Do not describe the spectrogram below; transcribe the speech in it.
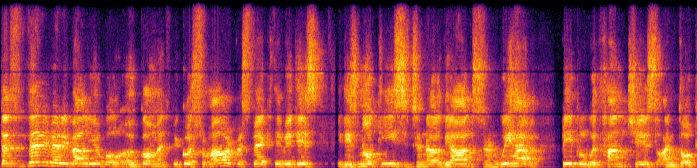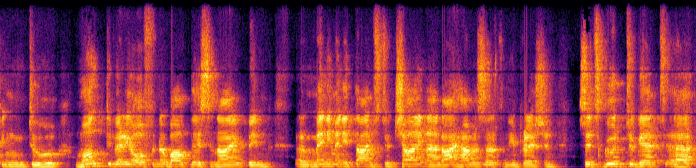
that's very, very valuable uh, comment because from our perspective, it is it is not easy to know the answer. And we have people with hunches. I'm talking to Monty very often about this, and I've been uh, many, many times to China, and I have a certain impression. So it's good to get uh,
